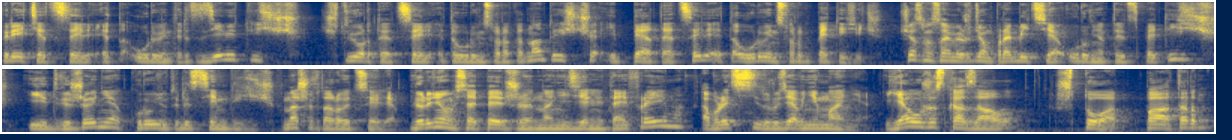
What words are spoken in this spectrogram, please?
Третья цель это уровень 39 тысяч, четвертая цель это уровень 41 тысяча и пятая цель это уровень 45 тысяч. Сейчас мы с вами ждем пробития уровня 35 тысяч и движения к уровню 37 тысяч, к нашей второй цели. Вернемся опять же на недельный таймфрейм. Обратите, друзья, внимание. Я уже сказал, что паттерн,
